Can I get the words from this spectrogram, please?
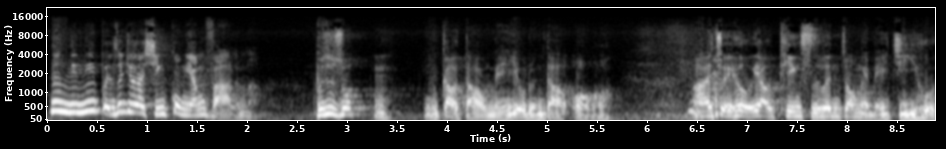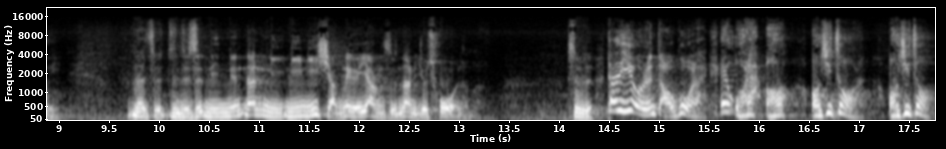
那你你本身就在行供养法了嘛，不是说嗯，我告倒霉又轮到我，啊，最后要听十分钟也没机会。那这这这是你你那你你你想那个样子，那你就错了嘛，是不是？但是也有人倒过来，哎，我来哦，我去做了，我去做。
